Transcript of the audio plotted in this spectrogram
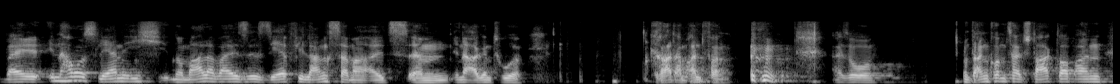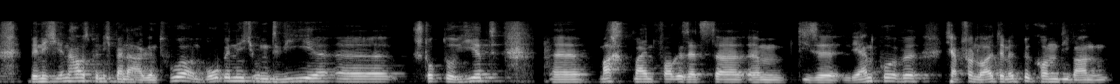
weil in-house lerne ich normalerweise sehr viel langsamer als ähm, in der Agentur. Gerade am Anfang. Also, und dann kommt es halt stark darauf an, bin ich in-house, bin ich bei einer Agentur und wo bin ich und wie äh, strukturiert äh, macht mein Vorgesetzter ähm, diese Lernkurve. Ich habe schon Leute mitbekommen, die waren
